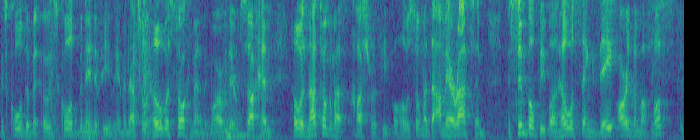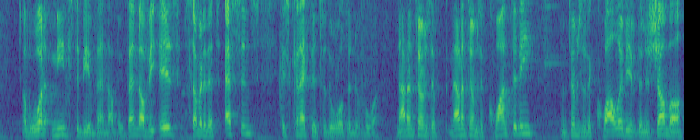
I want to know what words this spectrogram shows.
it's called oh, it's called Bnei and that's what Hill was talking about. The Gemara of the Psachim, Hill was not talking about Chashva people. Hill was talking about the Amiratzim, the simple people, and Hill was saying they are the mahus of what it means to be a Ben Navi. Ben Navi is somebody that's essence is connected to the world of Nevuah, not in terms of not in terms of quantity, in terms of the quality of the neshama.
